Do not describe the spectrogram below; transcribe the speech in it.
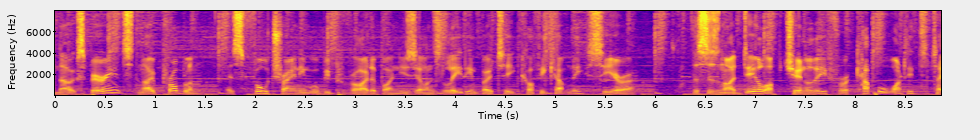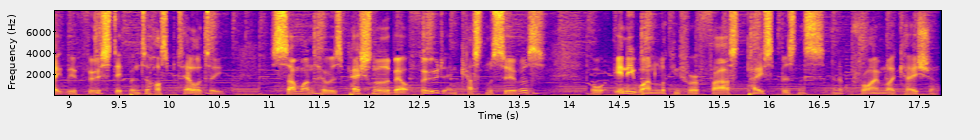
No experience? No problem, as full training will be provided by New Zealand's leading boutique coffee company, Sierra. This is an ideal opportunity for a couple wanting to take their first step into hospitality, someone who is passionate about food and customer service, or anyone looking for a fast paced business in a prime location.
